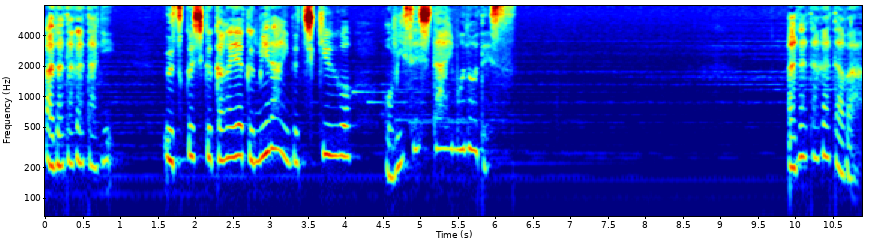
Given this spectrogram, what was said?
ああなた方に美しく輝く未来の地球をお見せしたいものです。あなた方は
